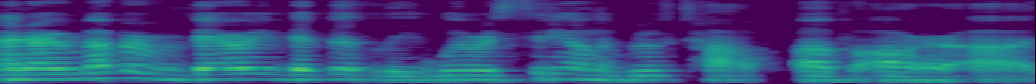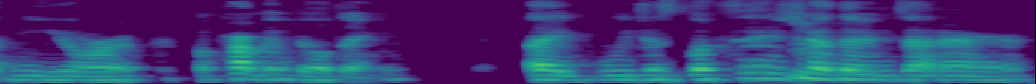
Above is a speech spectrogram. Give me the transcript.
And I remember very vividly, we were sitting on the rooftop of our uh, New York apartment building. Like we just looked at each mm-hmm. other in dinner.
